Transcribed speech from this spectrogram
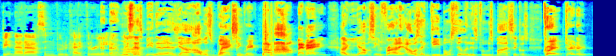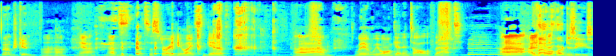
beating that ass in Budokai 3. When he says Uh, beating that ass, y'all, I was waxing Greg. Pow pow, bang bang. Uh, y'all ever seen Friday? I was like Deebo stealing his food's bicycles. Greg, take it. No, I'm just kidding. Uh huh. Yeah, that's that's the story he likes to give. Um, we we won't get into all of that. Uh, I was Viral gonna- heart disease.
